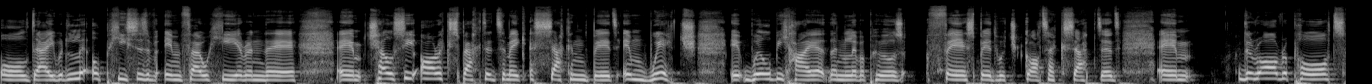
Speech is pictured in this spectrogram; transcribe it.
all day with little pieces of info here and there. Um, Chelsea are expected to make a second bid in which it will be higher than Liverpool's first bid, which got accepted. Um, there are reports,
